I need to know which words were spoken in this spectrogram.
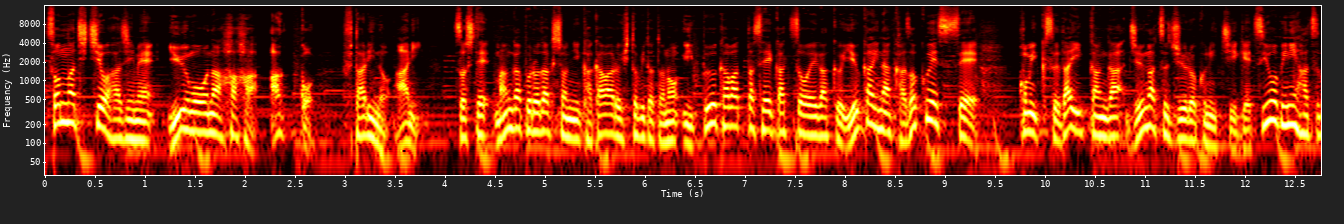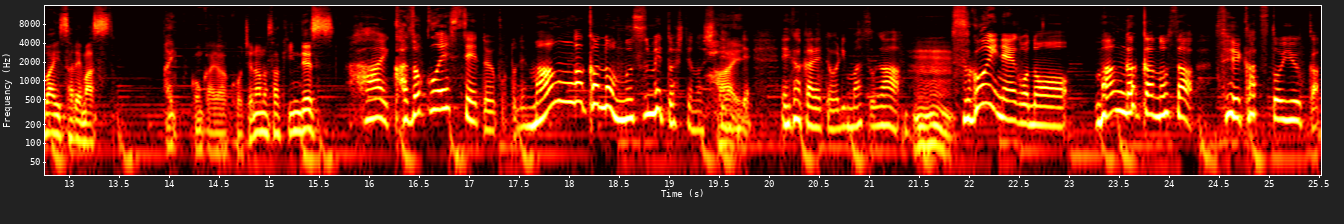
そんな父をはじめ勇猛な母アッコ2人の兄そして漫画プロダクションに関わる人々との一風変わった生活を描く愉快な家族エッセイコミックス第1巻が10月16日月曜日に発売されます。はい今回はこちらの作品です。はい家族エッセイということで漫画家の娘としての視点で描かれておりますが、うん。すごいねこの漫画家のさ生活というか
